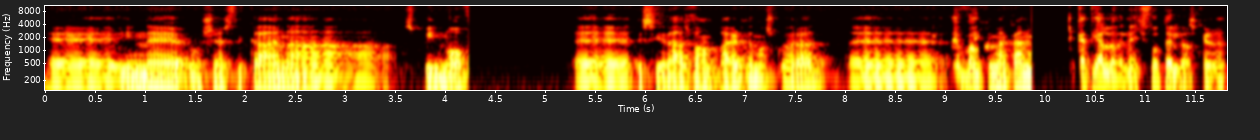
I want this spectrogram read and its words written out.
Ε, είναι ουσιαστικά ένα spin-off ε, της σειράς Vampire the Masquerade. Ε, Ε, Vampire. έχει να κάνει Και κάτι άλλο δεν έχεις στο τέλος. Masquerade.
